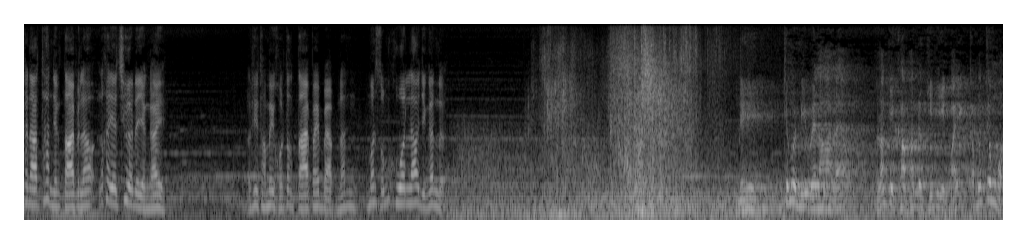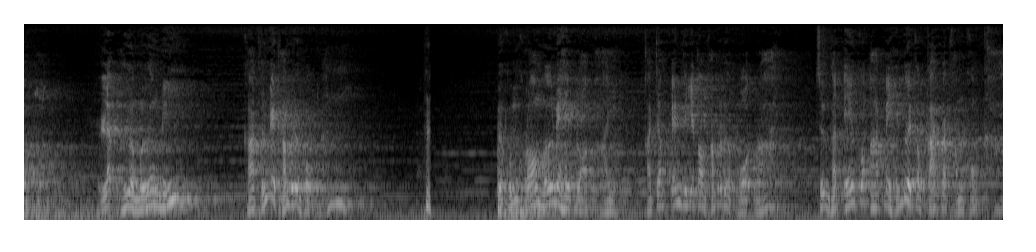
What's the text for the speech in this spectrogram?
ขนาดท่านยังตายไปแล้ว แล้วใครจะเชื่อได้ยังไง แล้วที่ทำให้คนต้องตายไปแบบนั้น มันสมควรแล้วอย่างนั้นเหรอ นี่จะไม่มีเวลาแล้ว หลังที่ข้าพันนึกที่นี่ไว้กำลังจะหมดลงและเพื่อเมืองนี้ข้าถึงได้ทำเรื่องพวกนั้น เพื่อคุ้มครองเมืองนี้ให้ปลอดภัย ข้าจำเป็นที่จะต้องทำเรื่องโหดร้าย ซึ่งท่านเองก็อาจไม่เห็นด้วยกับการกระทำของข้า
